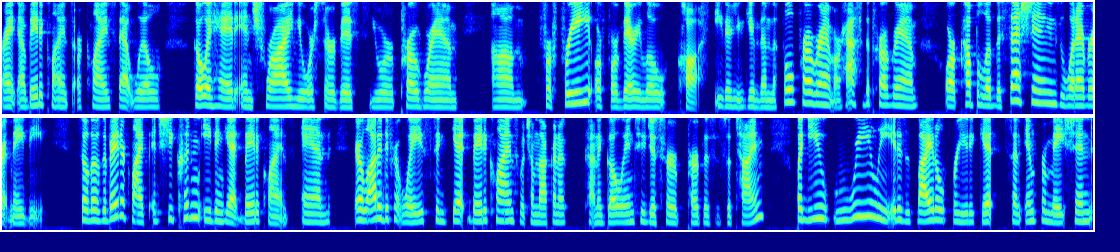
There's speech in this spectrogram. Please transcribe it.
right? Now, beta clients are clients that will go ahead and try your service, your program, um, for free or for very low cost. Either you give them the full program or half of the program or a couple of the sessions, whatever it may be. So those are beta clients, and she couldn't even get beta clients. And there are a lot of different ways to get beta clients, which I'm not going to kind of go into just for purposes of time. But you really, it is vital for you to get some information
